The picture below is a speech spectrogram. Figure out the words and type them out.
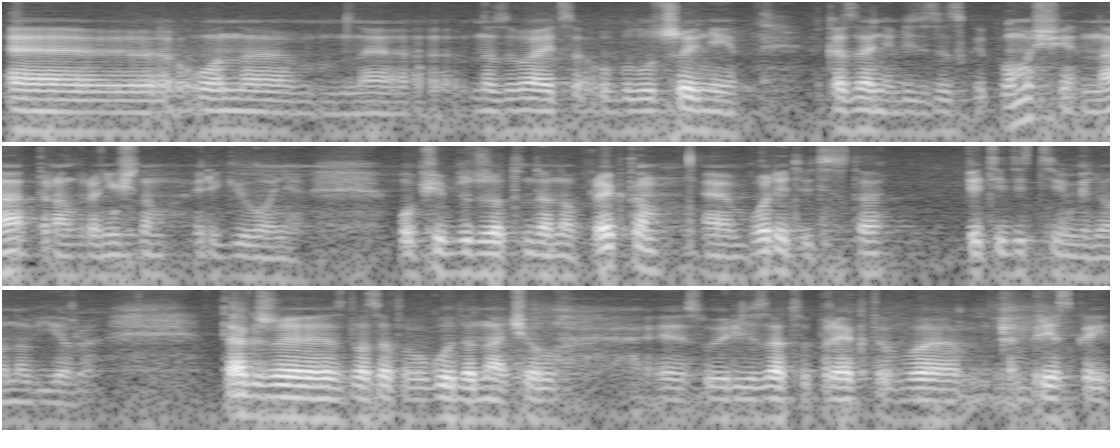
Э, Он э, называется «Об улучшении оказания медицинской помощи на трансграничном регионе». Общий бюджет данного проекта э, более 950 миллионов евро. Также с 2020 года начал э, свою реализацию проекта в Брестской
